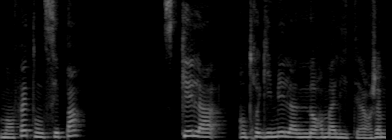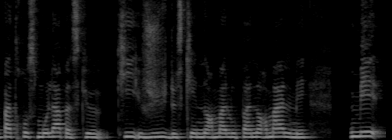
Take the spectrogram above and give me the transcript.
mais en fait, on ne sait pas ce qu'est la entre guillemets la normalité. Alors j'aime pas trop ce mot-là parce que qui juge de ce qui est normal ou pas normal, mais mais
